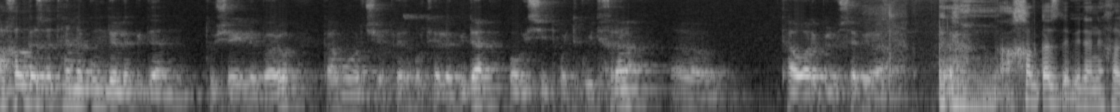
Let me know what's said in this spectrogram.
ახალგაზრდა თანაგუნდელებიდან თუ შეიძლება რომ გამოარჩიო ფეხბურთელები და ორი სიტყვით გითხრა თავარი პლუსები რა ახალგაზრდებიდან ახლა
